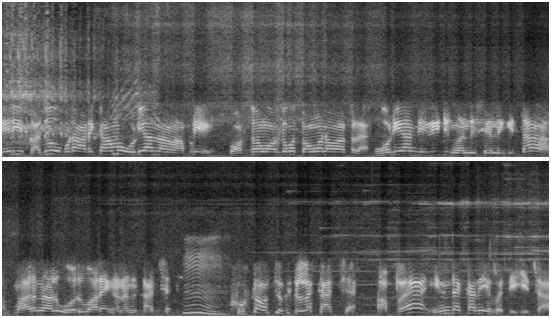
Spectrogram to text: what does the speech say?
ஏறி கதவை கூட அடைக்காம ஒடியாந்தாங்களாம். அப்படியே ஒருத்தவங்க ஒருத்தவங்க தொங்கன வாக்கல. ஒடியாந்து வீட்டுக்கு வந்து சேர்ந்துக்கிட்டா மறுநாள் ஒரு வாரம் எங்க அண்ணனுக்கு காய்ச்ச ம். ஒருத்தவங்க காய்ச்ச அப்ப இந்த கதையை பத்தி கீதா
